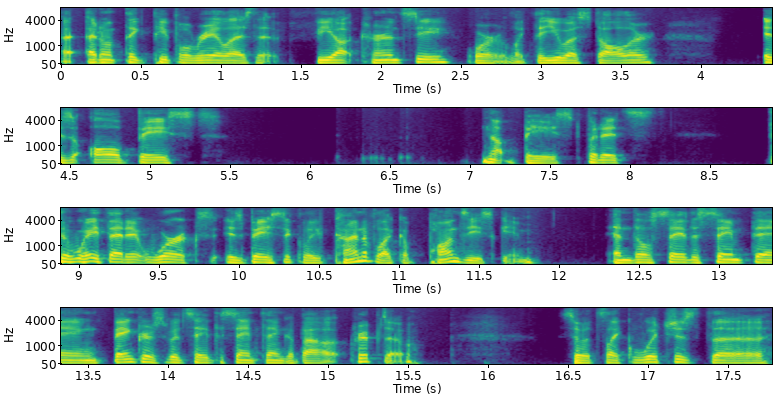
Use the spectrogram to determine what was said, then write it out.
I, I don't think people realize that fiat currency or like the US dollar is all based not based, but it's the way that it works is basically kind of like a Ponzi scheme. And they'll say the same thing, bankers would say the same thing about crypto. So it's like which is the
